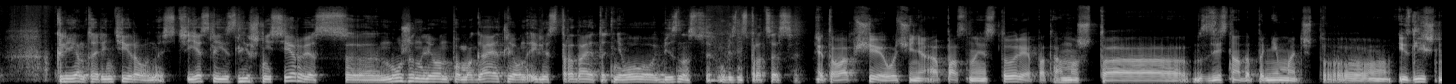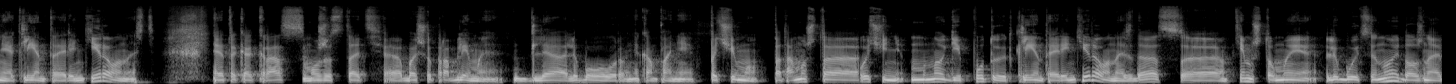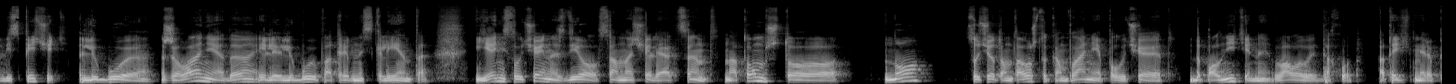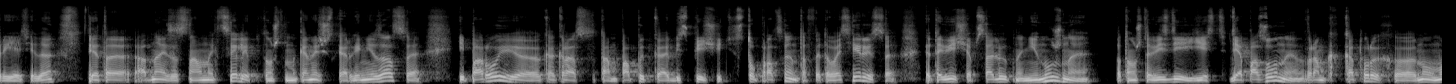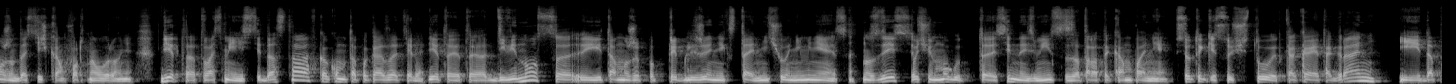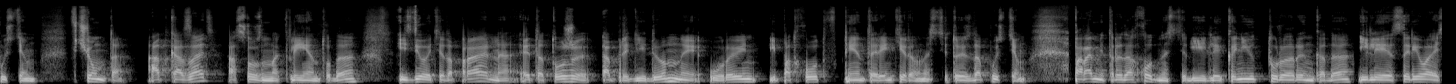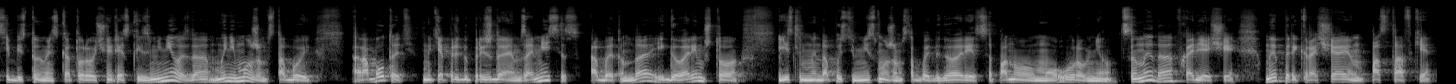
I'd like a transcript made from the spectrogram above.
клиентоориентированность, если излишний сервис, нужен ли он, помогает ли он или страдает от него бизнес, бизнес-процессы? Это вообще очень опасная история, потому что здесь надо понимать, что излишняя клиентоориентированность – это как раз может стать большой проблемой для любого уровня компании. Почему? Потому что очень многие путают клиентоориентированность да, с тем, что мы любой ценой должны обеспечить любое желание да, или любую потребность клиента. Я не случайно сделал в самом начале акцент на том, что но с учетом того, что компания получает дополнительный валовый доход от этих мероприятий. Да? Это одна из основных целей, потому что мы коммерческая организация, и порой э, как раз там попытка обеспечить 100% этого сервиса – это вещь абсолютно ненужная, Потому что везде есть диапазоны, в рамках которых э, ну, можно достичь комфортного уровня. Где-то от 80 до 100 в каком-то показателе, где-то это 90, и там уже по приближении к 100 ничего не меняется. Но здесь очень могут э, сильно измениться затраты компании. Все-таки существует какая-то грань, и, допустим, в чем-то отказать осознанно клиенту, да, и сделать это правильно, это тоже определенный уровень и подход в клиентоориентированности. То есть, допустим, параметры доходности или конъюнктура рынка, да, или сырьевая себестоимость, которая очень резко изменилась, да, мы не можем с тобой работать, мы тебя предупреждаем за месяц об этом, да, и говорим, что если мы, допустим, не сможем с тобой договориться по новому уровню цены, да, входящей, мы прекращаем поставки.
